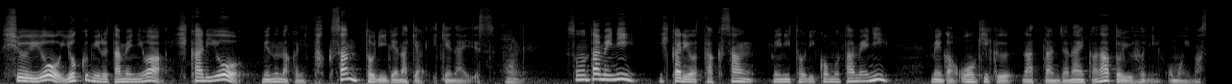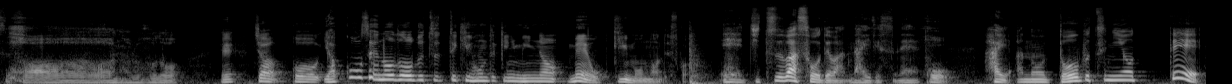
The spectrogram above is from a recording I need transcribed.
周囲をよく見るためには光を目の中にたくさん取り入れなきゃいけないです。はい、そのために光をたくさん目に取り込むために目が大きくなったんじゃないかなというふうに思います。はあなるほど。えじゃあこう夜行性の動物って基本的にみんな目大きいもんなんですか、えー、実はそうではないですね。はいあの動物によって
